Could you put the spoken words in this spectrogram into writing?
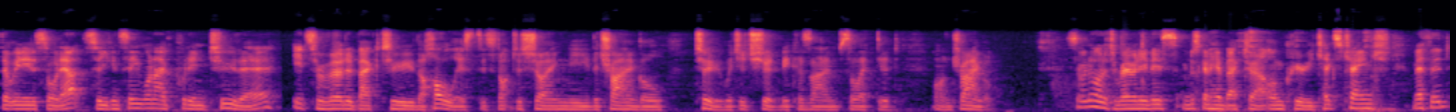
that we need to sort out. So you can see when I put in 2 there, it's reverted back to the whole list. It's not just showing me the triangle 2, which it should because I'm selected on triangle. So in order to remedy this, I'm just going to head back to our onQuery text change method,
